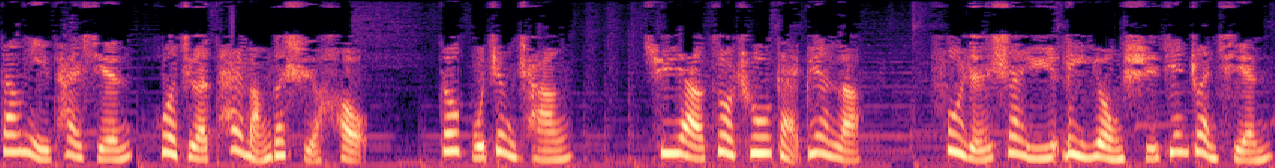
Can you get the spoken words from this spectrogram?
当你太闲或者太忙的时候，都不正常，需要做出改变了。富人善于利用时间赚钱，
